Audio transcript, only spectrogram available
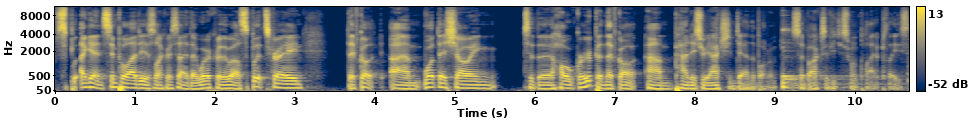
spl- again, simple ideas, like we say, they work really well. Split screen, they've got um, what they're showing to the whole group, and they've got um, Patty's reaction down the bottom. So, Barks, if you just want to play it, please.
